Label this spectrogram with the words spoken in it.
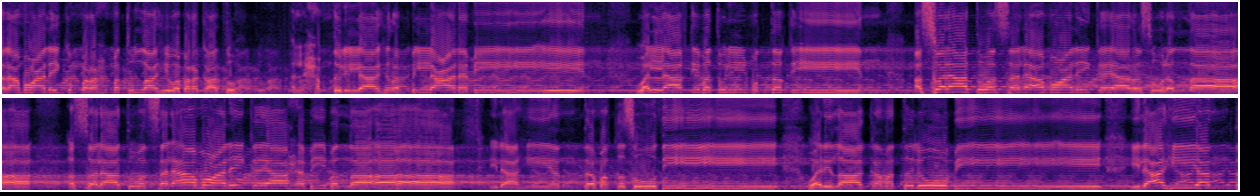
السلام عليكم ورحمة الله وبركاته الحمد لله رب العالمين والعاقبة للمتقين الصلاة والسلام عليك يا رسول الله الصلاة والسلام عليك يا حبيب الله إلهي أنت مقصودي ورضاك مطلوبي إلهي أنت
